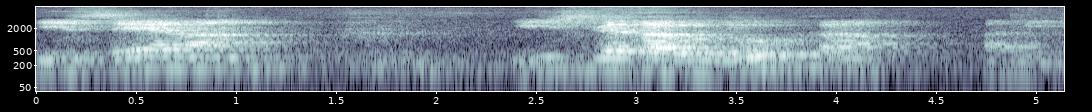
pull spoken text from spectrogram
і Сина, і Святого Духа. Амінь.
